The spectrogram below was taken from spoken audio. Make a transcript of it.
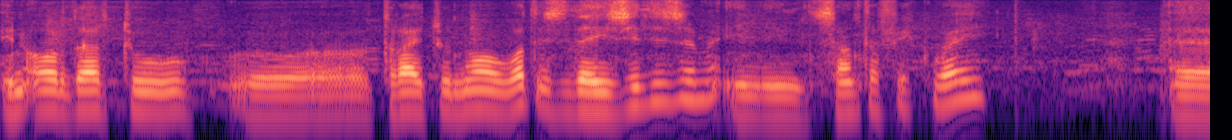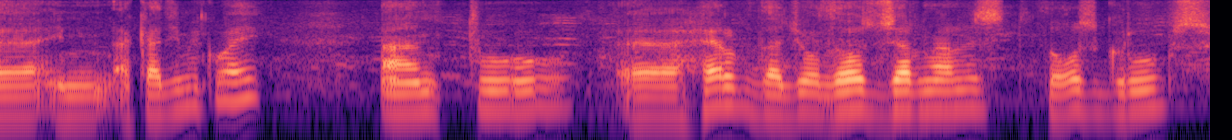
in order to uh, try to know what is the Yazidism in, in scientific way, uh, in academic way, and to uh, help the, those journalists, those groups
